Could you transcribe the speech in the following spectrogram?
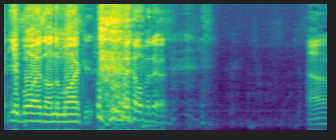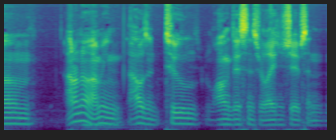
right. Your boy's on the market over there. um, I don't know. I mean, I was in two long distance relationships, and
